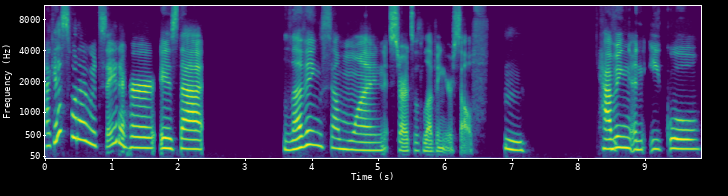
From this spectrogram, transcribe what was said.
I guess what I would say to her is that loving someone starts with loving yourself. Mm, Having an equal,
